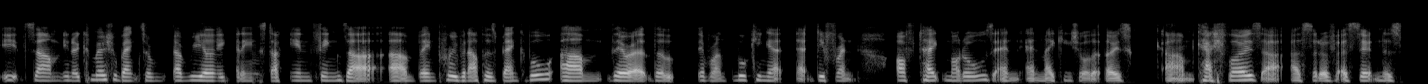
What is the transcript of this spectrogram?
it's um you know commercial banks are, are really getting stuck in. Things are uh, being proven up as bankable. Um there are the everyone's looking at at different offtake models and and making sure that those um, cash flows are, are sort of as certain as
